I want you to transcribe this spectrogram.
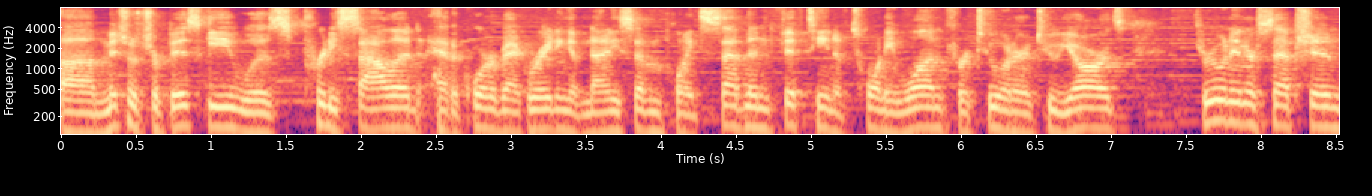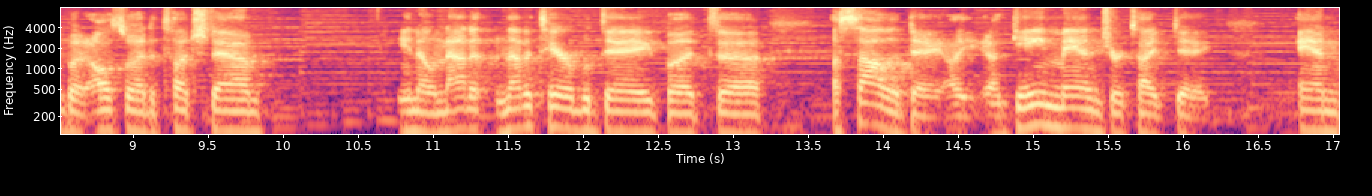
Uh, Mitchell Trubisky was pretty solid, had a quarterback rating of 97.7, 15 of 21 for 202 yards, threw an interception, but also had a touchdown you know, not a not a terrible day, but uh, a solid day, a, a game manager type day. And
